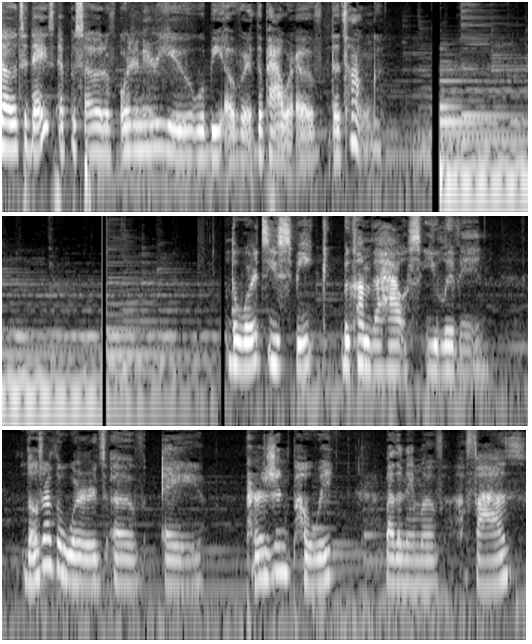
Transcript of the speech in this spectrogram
So, today's episode of Ordinary You will be over the power of the tongue. The words you speak become the house you live in. Those are the words of a Persian poet by the name of Hafez.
